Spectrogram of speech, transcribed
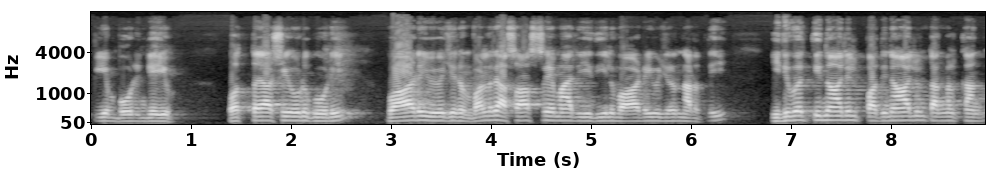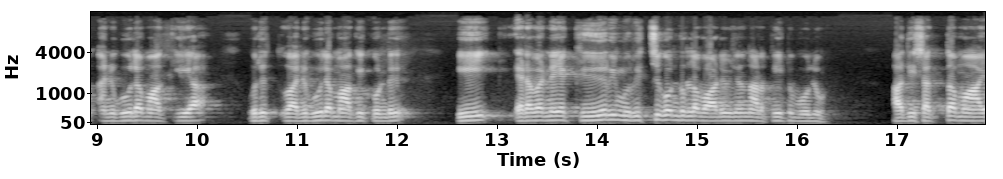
P M ബോർഡിന്റെയും ഒത്താശയോടുകൂടി വാർഡ് വിഭജനം വളരെ അശാസ്ത്രീയമായ രീതിയിൽ വാർഡ് വിഭജനം നടത്തി ഇരുപത്തിനാലിൽ പതിനാലും തങ്ങൾക്ക് അനുകൂലമാക്കിയ ഒരു അനുകൂലമാക്കിക്കൊണ്ട് ഈ ഇടവണ്ണയെ കീറി മുറിച്ചുകൊണ്ടുള്ള വാർഡ് വിഭജനം നടത്തിയിട്ട് പോലും അതിശക്തമായ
